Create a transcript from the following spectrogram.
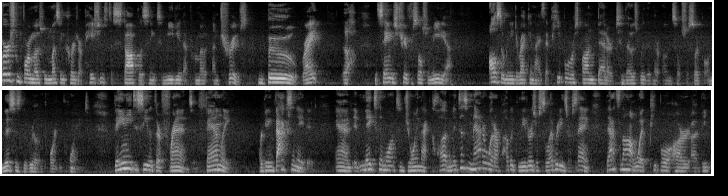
First and foremost, we must encourage our patients to stop listening to media that promote untruths. Boo, right? Ugh. The same is true for social media. Also, we need to recognize that people respond better to those within their own social circle. And this is the real important point. They need to see that their friends and family are getting vaccinated. And it makes them want to join that club. And it doesn't matter what our public leaders or celebrities are saying. That's not what people are uh, being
